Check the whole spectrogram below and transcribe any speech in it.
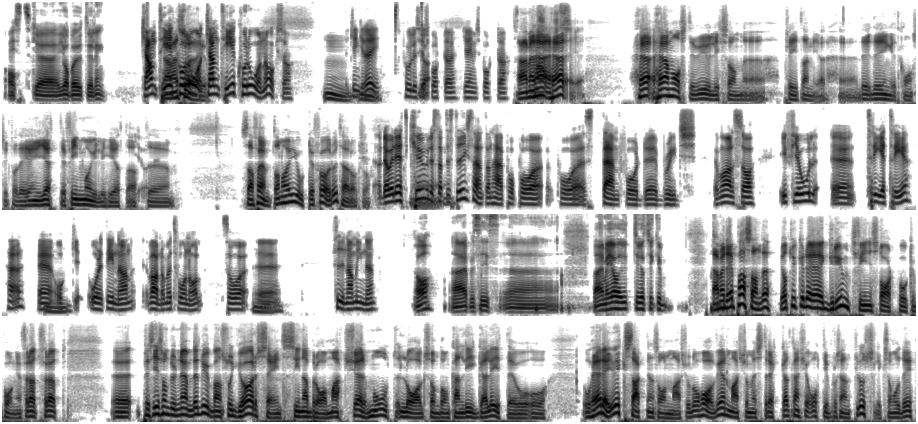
och eh, jobba utdelning. Kanté, ja, corona, Kanté corona också. Mm. Vilken mm. grej. Pulisic ja. borta, James borta. Ja men här, här, här, här måste vi ju liksom eh, plita ner. Eh, det, det, är inget konstigt och det är en jättefin möjlighet att eh, SA-15 har ju gjort det förut här också. Det var rätt kul statistik Southampton här på, på, på Stamford eh, Bridge. Det var alltså i fjol 3-3 eh, här eh, mm. och året innan vann de med 2-0. Så mm. fina minnen. Ja, nej precis. Uh, nej men jag, jag tycker Nej men det är passande. Jag tycker det är grymt fin start på kupongen för att, för att eh, precis som du nämnde Dybban så gör Saints sina bra matcher mot lag som de kan ligga lite och, och, och här är ju exakt en sån match och då har vi en match som är sträckad kanske 80% plus liksom och det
